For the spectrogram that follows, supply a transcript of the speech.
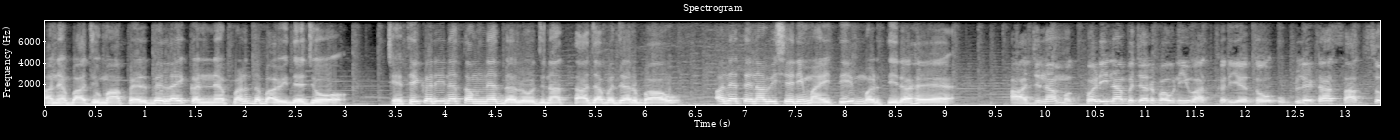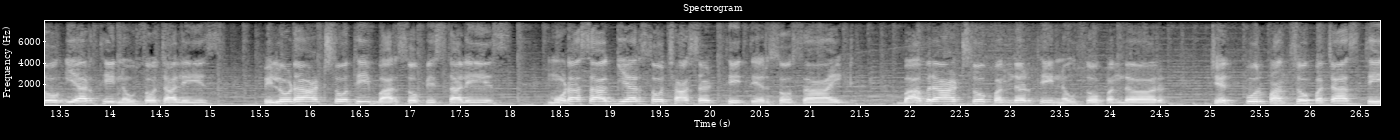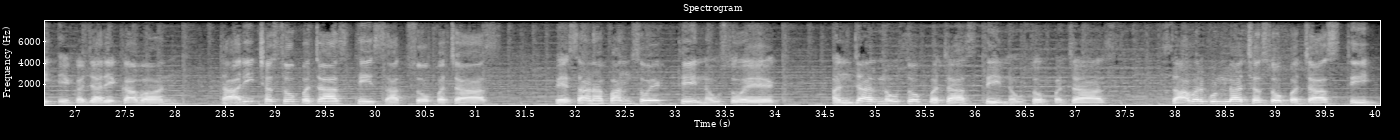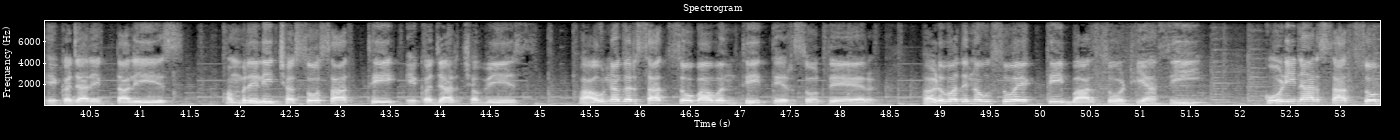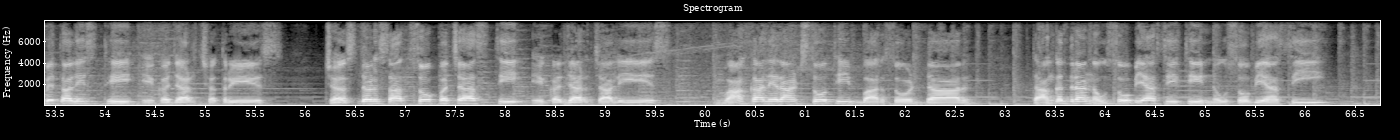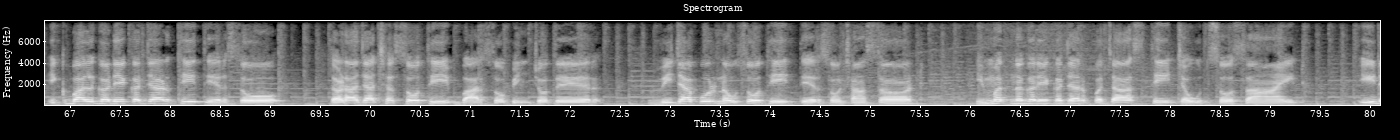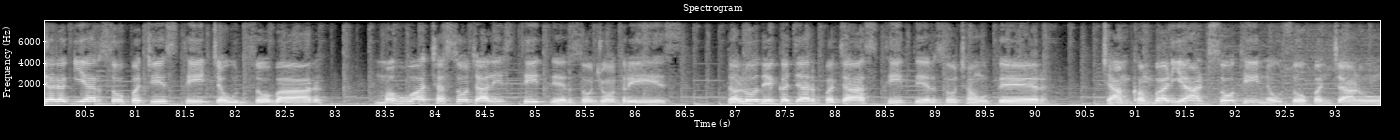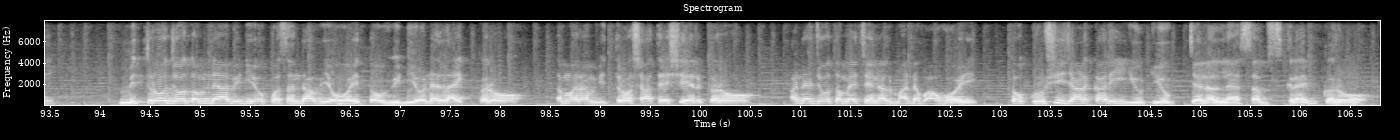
અને બાજુમાં આપેલ બે લાઇકનને પણ દબાવી દેજો. જેથી કરીને તમને દરરોજના તાજા બજાર ભાવ અને તેના વિશેની માહિતી મળતી રહે. આજના મગફળીના બજાર ભાવની વાત કરીએ તો ઉપલેટા સાતસો અગિયારથી નવસો ચાલીસ, ભિલોડા આઠસોથી બારસો પિસ્તાલીસ, મોડાસા અગિયારસો છાસઠથી તેરસો સાઠ, બાબરા આઠસો પંદરથી નવસો પંદર, જેતપુર પાંચસો પચાસથી એક હજાર એકાવન ધારી છસો પચાસથી સાતસો પચાસ ભેસાણા પાંચસો એકથી નવસો એક અંજાર નવસો પચાસથી નવસો પચાસ સાવરકુંડલા છસો પચાસથી એક હજાર એકતાલીસ, અમરેલી છસો સાતથી એક હજાર છવ્વીસ, ભાવનગર સાતસો બાવનથી તેરસો તેર હળવદ નવસો એકથી બારસો અઠ્યાસી, કોડીનાર સાતસો બેતાલીસથી એક હજાર છત્રીસ જસદણ સાતસો પચાસથી એક હજાર ચાલીસ, વાંકાનેર આઠસોથી બારસો અઢાર, ધાંગધ્રા નવસો બ્યાસીથી નવસો બ્યાસી, ઇકબાલગઢ એક હજારથી તેરસો, તળાજા છસોથી બારસો પંચોતેર, વિજાપુર નવસોથી તેરસો છાસઠ, હિંમતનગર એક હજાર પચાસથી ચૌદસો સાઠ, ઈડર અગિયારસો પચીસથી ચૌદસો બાર મહુવા છસો ચાલીસથી તેરસો ચોત્રીસ, તલોદ એક હજાર પચાસથી તેરસો છોતેર, જામખંભાળિયા આઠસોથી નવસો પંચાણું. મિત્રો, જો તમને આ વીડિયો પસંદ આવ્યો હોય તો વિડીયોને લાઈક કરો, તમારા મિત્રો સાથે શેર કરો અને જો તમે ચેનલમાં નવા હોય તો કૃષિ જાણકારી યુટ્યુબ ચેનલને સબસ્ક્રાઈબ કરો.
